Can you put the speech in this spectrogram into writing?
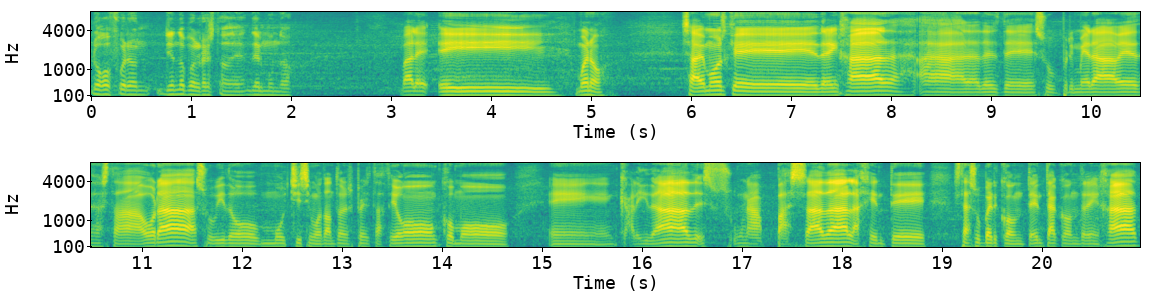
Luego fueron yendo por el resto del mundo. Vale, y bueno, Sabemos que Drainhard desde su primera vez hasta ahora ha subido muchísimo, tanto en expectación como en calidad. Es una pasada, la gente está súper contenta con Drainhard.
